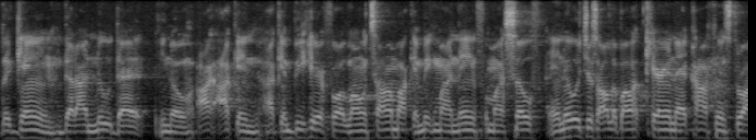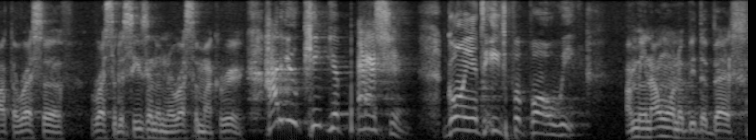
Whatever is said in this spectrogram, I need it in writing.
the game that I knew that you know I, I can I can be here for a long time. I can make my name for myself, and it was just all about carrying that confidence throughout the rest of rest of the season and the rest of my career. How do you keep your passion going into each football week? I mean, I want to be the best.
